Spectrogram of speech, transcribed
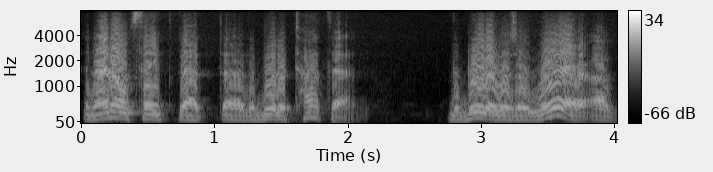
And I don't think that uh, the Buddha taught that. The Buddha was aware of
